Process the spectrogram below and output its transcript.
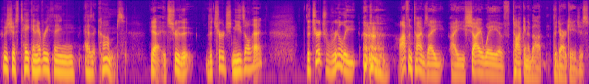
who's just taken everything as it comes. Yeah, it's true that the church needs all that. The church really, oftentimes, I I shy away of talking about the Dark Ages.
